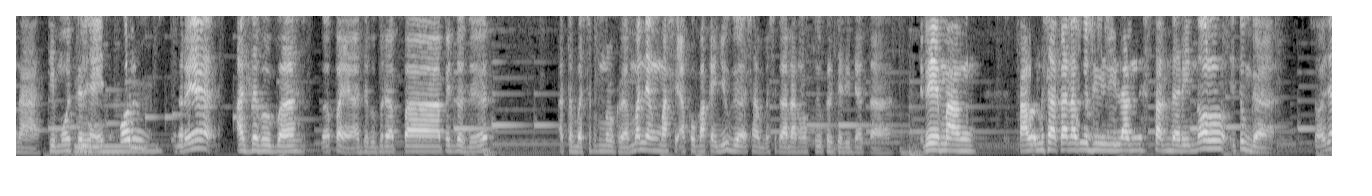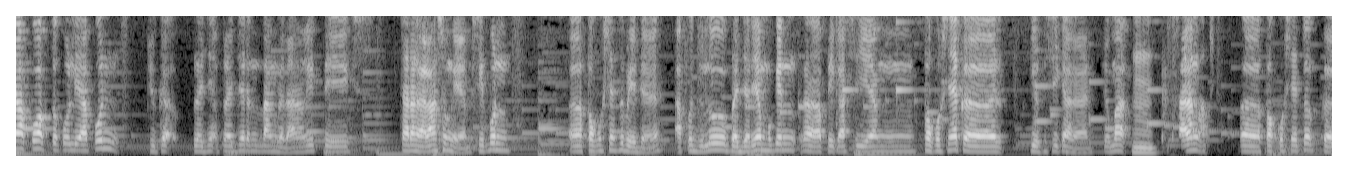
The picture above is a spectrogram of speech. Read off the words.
Nah di modelnya hmm. itu pun hmm. sebenarnya ada beberapa apa ya, ada beberapa metode atau bahasa pemrograman yang masih aku pakai juga sampai sekarang waktu kerja di data. Jadi emang kalau misalkan aku dibilang start dari nol itu enggak. Soalnya aku waktu kuliah pun juga belajar belajar tentang data analytics cara nggak langsung ya meskipun uh, fokusnya itu beda. Aku dulu belajarnya mungkin ke aplikasi yang fokusnya ke geofisika kan. Cuma hmm. sekarang uh, fokusnya itu ke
